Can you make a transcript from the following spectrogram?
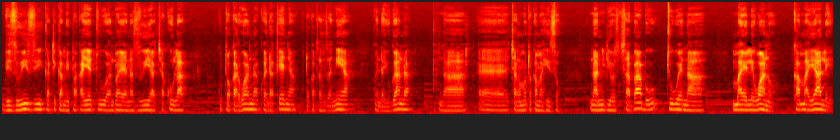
vizuizi katika mipaka yetu ambayo yanazuia chakula kutoka Rwanda kwenda Kenya, kutoka Tanzania kwenda Uganda na eh, changamoto kama hizo, na ndio sababu tuwe na maelewano kama yale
